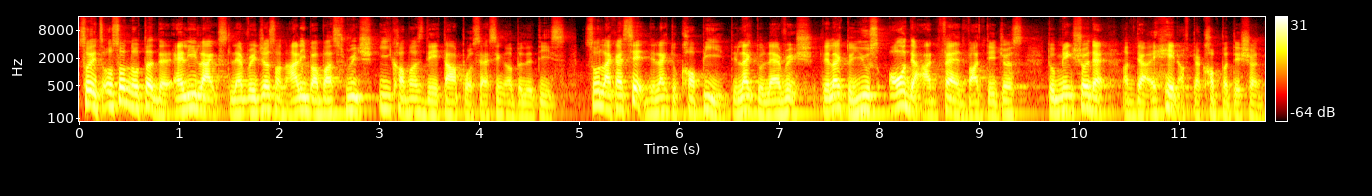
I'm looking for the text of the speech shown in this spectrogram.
So it's also noted that AllyLikes leverages on Alibaba's rich e-commerce data processing abilities. So like I said, they like to copy, they like to leverage, they like to use all their unfair advantages to make sure that um, they're ahead of their competition.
